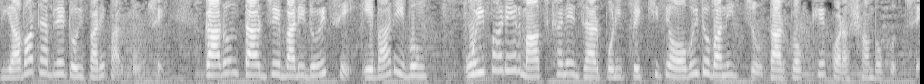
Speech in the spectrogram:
ভিয়াবা ট্যাবলেট ওই পারে পার করছে। কারণ তার যে বাড়ি রয়েছে এবার এবং ওই পারের মাঝখানে যার পরিপ্রেক্ষিতে অবৈধ বাণিজ্য তার পক্ষে করা সম্ভব হচ্ছে।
